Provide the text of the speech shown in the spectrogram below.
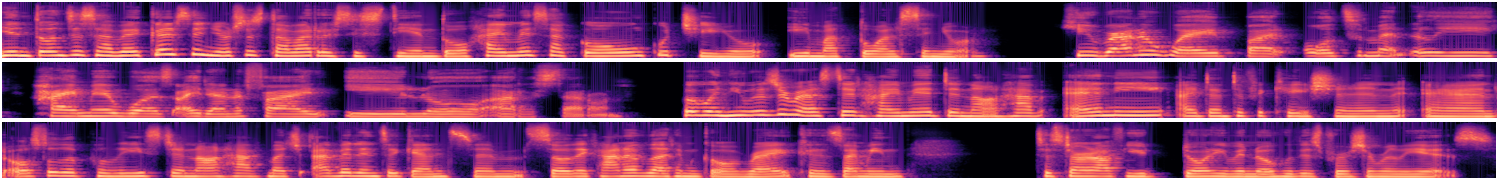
Y entonces a ver que el señor se estaba resistiendo, Jaime sacó un cuchillo y mató al señor. He ran away, but ultimately Jaime was identified y lo arrestaron. But when he was arrested, Jaime did not have any identification, and also the police did not have much evidence against him. So they kind of let him go, right? Because, I mean, to start off, you don't even know who this person really is.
